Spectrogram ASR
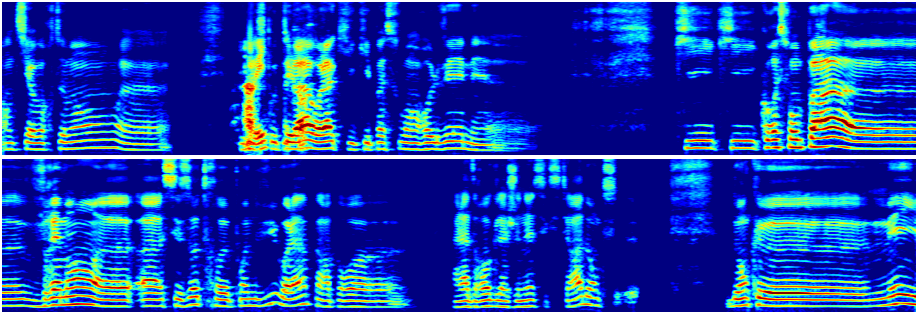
anti-avortement. il Ah a ce oui, côté-là, d'accord. voilà, qui, qui est pas souvent relevé, mais euh, qui qui correspond pas euh, vraiment euh, à ses autres points de vue, voilà, par rapport à la drogue, la jeunesse, etc. Donc donc, euh, mais il,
